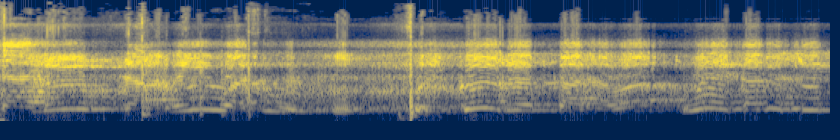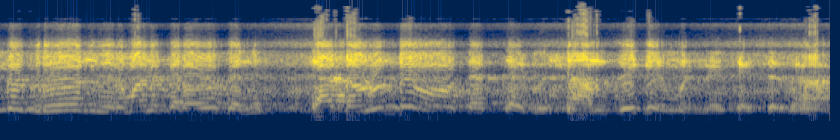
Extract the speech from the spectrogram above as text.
त्याने जागही वाटून पुष्कळ रस काढावा किंवा एखादं निर्माण करावं त्याने. त्यात आणून ठेवावं त्यात काय गोष्ट. आमचे काही म्हणणे त्याच्यात. हा.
